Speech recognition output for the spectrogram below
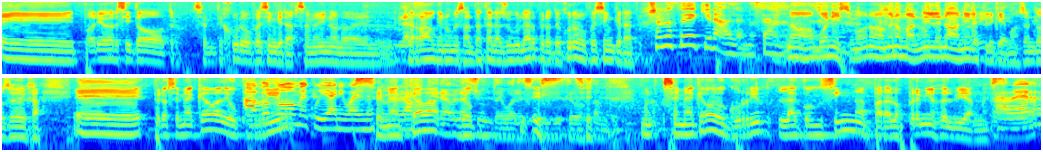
eh, podría haber citado otro. te juro que fue sin querer. Se me vino lo del cerrado que no me saltaste a la yugular, pero te juro que fue sin querer. Yo no sé de quién hablan, o sea. No, buenísimo. No, menos mal. Ni le, no, ni le expliquemos. Entonces deja. Eh, pero se me acaba de ocurrir. ¿A cómo me cuidan igual? se me acaba Era de, igual ese es, vos antes. Bueno, se me acaba de ocurrir la consigna para los premios del viernes. A ver.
